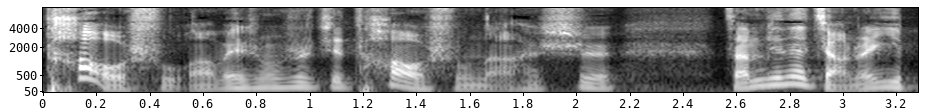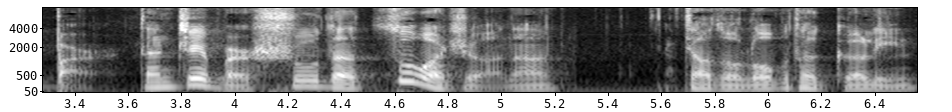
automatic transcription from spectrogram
套书啊，为什么说这套书呢？是咱们今天讲这一本，但这本书的作者呢？叫做罗伯特·格林，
